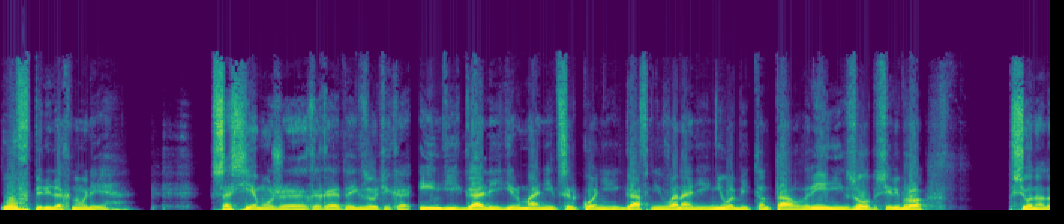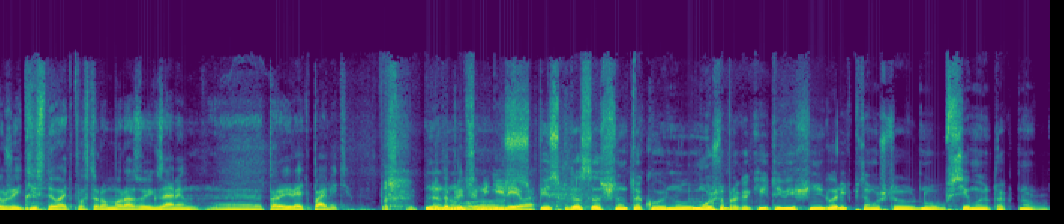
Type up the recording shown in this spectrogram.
Уф, передохнули. Совсем уже какая-то экзотика. Индии, Галлии, Германии, Цирконии, Гафни, Ванадий, Необий, Тантал, Рений, золото, серебро. Все, надо уже идти сдавать по второму разу экзамен, э, проверять память. На таблицу ну, Менделеева. Список достаточно такой. Ну, можно про какие-то вещи не говорить, потому что, ну, все мы так, ну,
